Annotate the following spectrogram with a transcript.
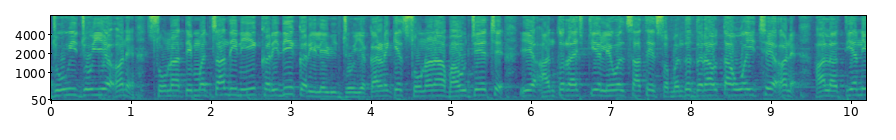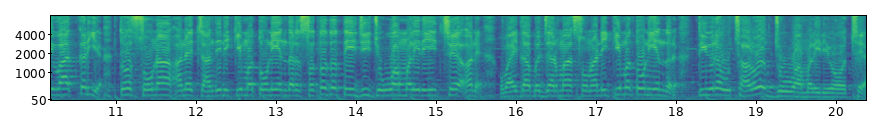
જોવી જોઈએ અને સોના તેમજ ચાંદીની ખરીદી કરી લેવી જોઈએ. કારણ કે સોનાના ભાવ જે છે એ આંતરરાષ્ટ્રીય લેવલ સાથે સંબંધ ધરાવતા હોય છે. અને હાલ અત્યારની વાત કરીએ તો સોના અને ચાંદીની કિંમતોની અંદર સતત તેજી જોવા મળી રહી છે અને વાયદા બજારમાં સોનાની કિંમતોની અંદર તીવ્ર ઉછાળો જોવા મળી રહ્યો છે.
